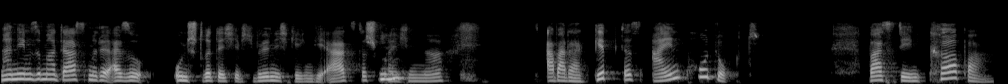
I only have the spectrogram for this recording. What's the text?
Na, nehmen Sie mal das Mittel. Also unstrittig, ich will nicht gegen die Ärzte mhm. sprechen, mhm. ne? aber da gibt es ein Produkt, was den Körper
